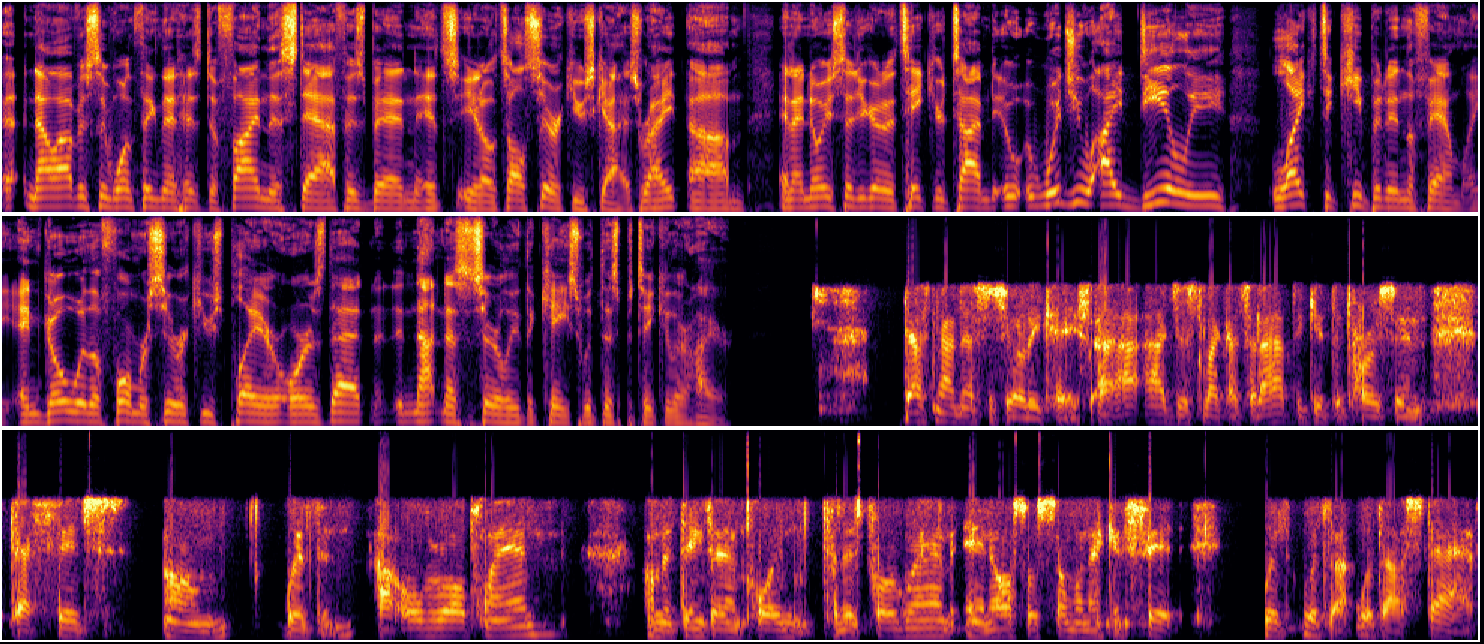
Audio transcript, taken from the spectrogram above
Uh, now, obviously, one thing that has defined this staff has been it's you know it's all Syracuse guys, right? Um, and I know you said you're going to take your time. Would you ideally like to keep it in the family and go with a former Syracuse player, or is that not necessarily the case with this particular hire? That's not necessarily the case. I, I just, like I said, I have to get the person that fits um, with our overall plan on the things that are important for this program, and also someone that can fit with with our, with our staff.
